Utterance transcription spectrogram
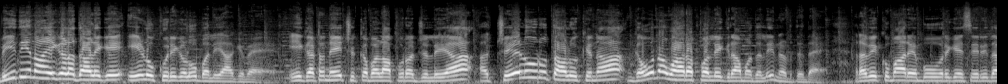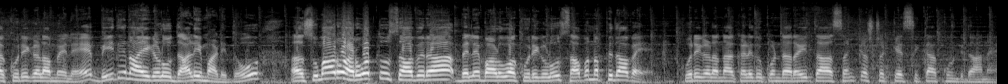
ಬೀದಿ ನಾಯಿಗಳ ದಾಳಿಗೆ ಏಳು ಕುರಿಗಳು ಬಲಿಯಾಗಿವೆ. ಈ ಘಟನೆ ಚಿಕ್ಕಬಳ್ಳಾಪುರ ಜಿಲ್ಲೆಯ ಚೇಳೂರು ತಾಲೂಕಿನ ಗೌನವಾರಪಲ್ಲಿ ಗ್ರಾಮದಲ್ಲಿ ನಡೆದಿದೆ. ರವಿಕುಮಾರ್ ಎಂಬುವರಿಗೆ ಸೇರಿದ ಕುರಿಗಳ ಮೇಲೆ ಬೀದಿ ನಾಯಿಗಳು ದಾಳಿ ಮಾಡಿದ್ದು ಸುಮಾರು ಅರವತ್ತು ಸಾವಿರ ಬೆಲೆ ಬಾಳುವ ಕುರಿಗಳು ಸಾವನ್ನಪ್ಪಿದ್ದಾವೆ. ಕುರಿಗಳನ್ನು ಕಳೆದುಕೊಂಡ ರೈತ ಸಂಕಷ್ಟಕ್ಕೆ ಸಿಕ್ಕಾಕೊಂಡಿದ್ದಾನೆ.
